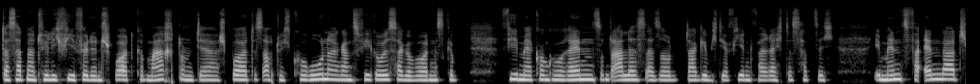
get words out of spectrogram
das hat natürlich viel für den Sport gemacht und der Sport ist auch durch Corona ganz viel größer geworden. Es gibt viel mehr Konkurrenz und alles. Also da gebe ich dir auf jeden Fall recht. Das hat sich immens verändert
